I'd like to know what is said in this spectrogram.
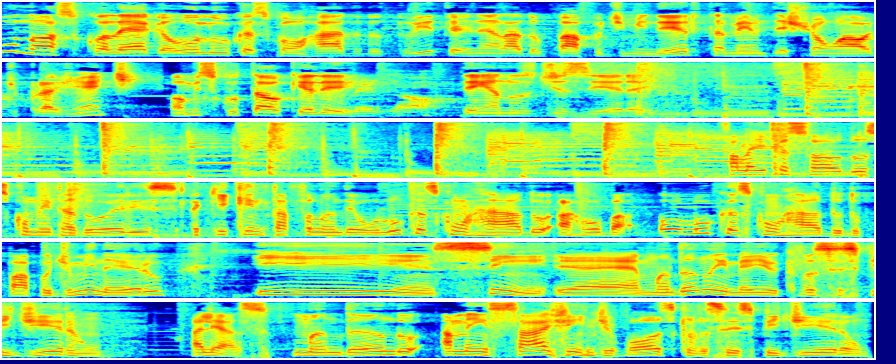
O nosso colega, o Lucas Conrado do Twitter, né, lá do Papo de Mineiro, também deixou um áudio pra gente. Vamos escutar o que ele Legal. tem a nos dizer aí. Fala aí pessoal dos comentadores, aqui quem tá falando é o Lucas Conrado, arroba o Lucas Conrado do Papo de Mineiro. E sim, é, mandando um e-mail que vocês pediram, aliás, mandando a mensagem de voz que vocês pediram,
